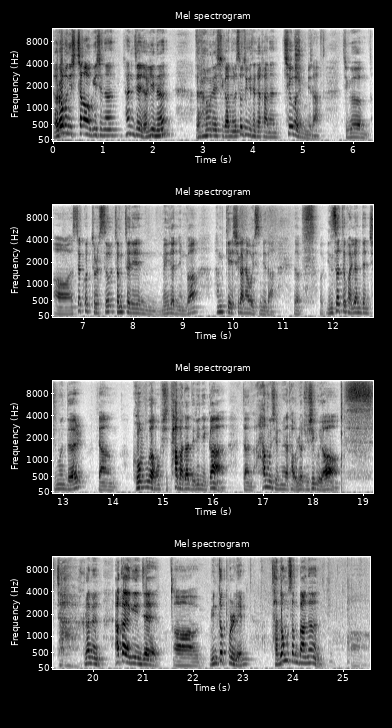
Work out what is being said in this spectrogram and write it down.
여러분이 시청하고 계시는 현재 여기는 여러분의 시간을 소중히 생각하는 치우밥입니다. 지금 어, 세코툴스 정철인 매니저님과 함께 시간하고 있습니다. 인서트 관련된 질문들 그냥 거부감 없이 다 받아들이니까 일단 아무 질문이나 다 올려주시고요. 자, 그러면 아까 여기 이제 어, 윈터폴님 자동 선반은 어,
